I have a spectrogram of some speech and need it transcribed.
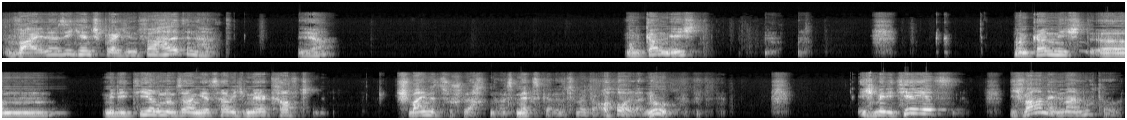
Weil er sich entsprechend verhalten hat. Ja? Man kann nicht, man kann nicht ähm, meditieren und sagen, jetzt habe ich mehr Kraft, Schweine zu schlachten als Metzger. Da wird man sagen, oh, Lanu. Ich meditiere jetzt, ich warne in meinem Buch darüber.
